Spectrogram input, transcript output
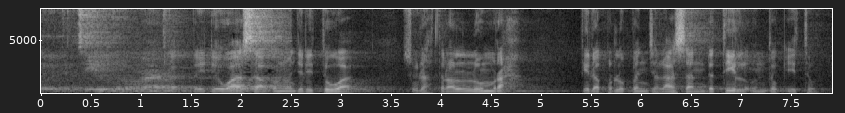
dari kecil ke remaja dari dewasa kemudian menjadi tua sudah terlalu lumrah. Tidak perlu penjelasan detil untuk itu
